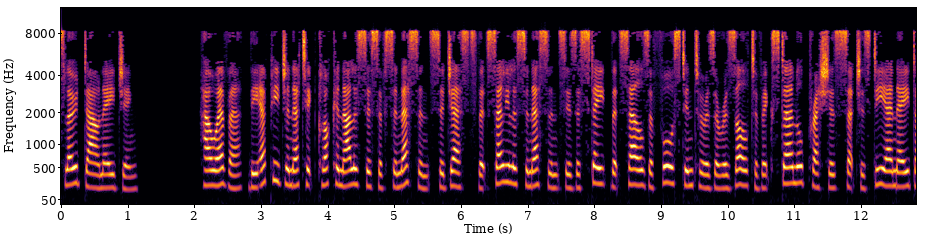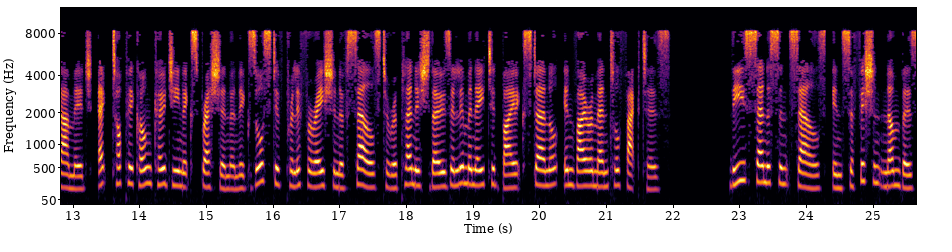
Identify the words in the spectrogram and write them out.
slowed down aging, However, the epigenetic clock analysis of senescence suggests that cellular senescence is a state that cells are forced into as a result of external pressures such as DNA damage, ectopic oncogene expression and exhaustive proliferation of cells to replenish those eliminated by external, environmental factors. These senescent cells, in sufficient numbers,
